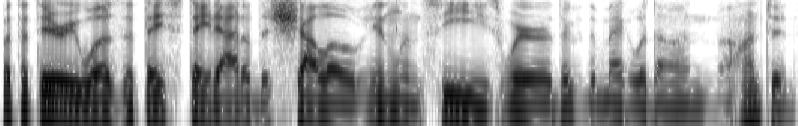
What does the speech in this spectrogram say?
But the theory was that they stayed out of the shallow inland seas where the, the megalodon hunted.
